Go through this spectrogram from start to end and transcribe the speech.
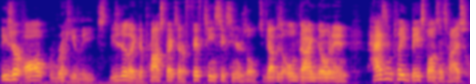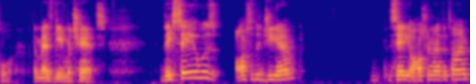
These are all rookie leagues. These are like the prospects that are 15, 16 years old. So you got this old guy going in, hasn't played baseball since high school. The Mets gave him a chance. They say it was also the GM, Sandy Alderson at the time,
